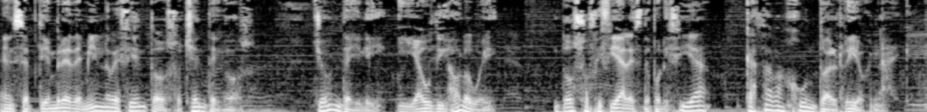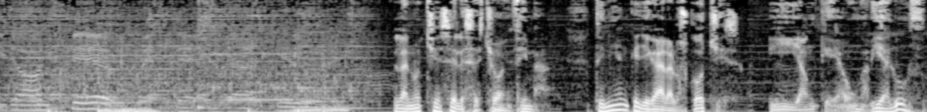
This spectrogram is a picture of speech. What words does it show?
En septiembre de 1982, John Daly y Audi Holloway, dos oficiales de policía, cazaban junto al río Knaik. La noche se les echó encima. Tenían que llegar a los coches y, aunque aún había luz,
